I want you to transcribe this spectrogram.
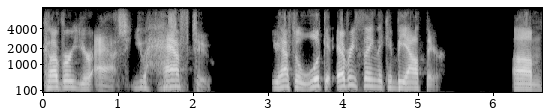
cover your ass. You have to. You have to look at everything that can be out there. Um,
